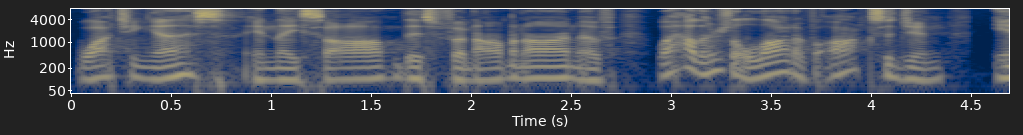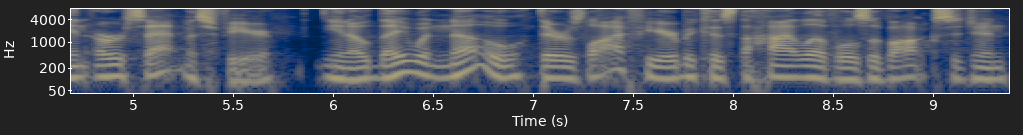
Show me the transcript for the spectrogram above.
watching us and they saw this phenomenon of, wow, there's a lot of oxygen in Earth's atmosphere, you know, they would know there's life here because the high levels of oxygen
